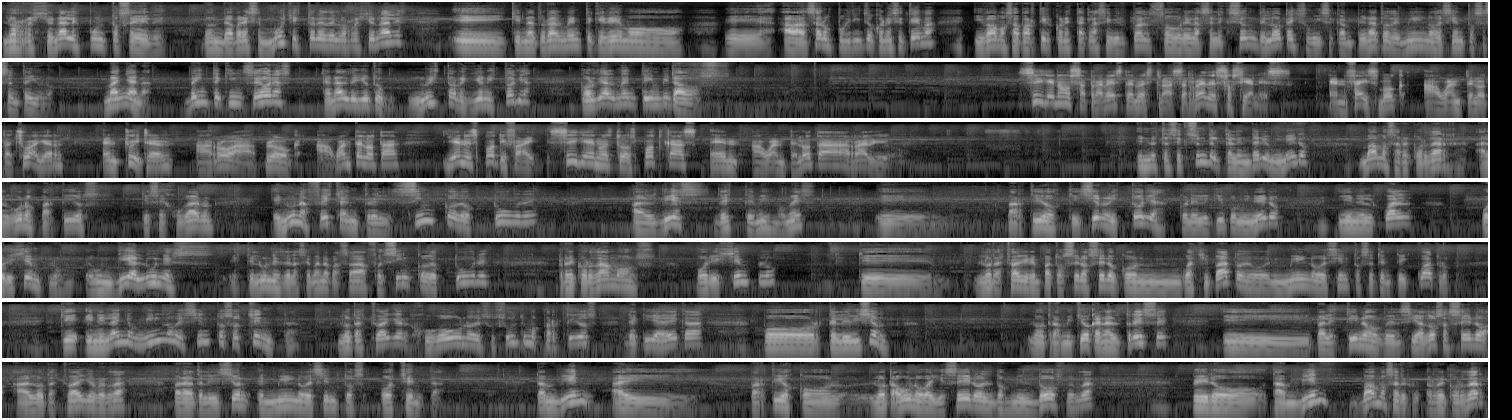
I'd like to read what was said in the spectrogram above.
losregionales.cl, donde aparecen muchas historias de los regionales y que naturalmente queremos eh, avanzar un poquitito con ese tema y vamos a partir con esta clase virtual sobre la selección de Lota y su vicecampeonato de 1961. Mañana, 20-15 horas, canal de YouTube Luis Torres Guión Historia, cordialmente invitados. Síguenos a través de nuestras redes sociales. En Facebook, Aguantelota Schwager, en Twitter, arroba blog Aguantelota y en Spotify sigue nuestros podcasts en Aguantelota Radio. En nuestra sección del calendario minero vamos a recordar algunos partidos que se jugaron en una fecha entre el 5 de octubre al 10 de este mismo mes. Eh, partidos que hicieron historias con el equipo minero y en el cual, por ejemplo, un día lunes, este lunes de la semana pasada fue 5 de octubre, recordamos, por ejemplo, que Lota Schwager empató 0 a 0 con Guachipato en 1974 que en el año 1980 Lota Schwager jugó uno de sus últimos partidos de aquella década por televisión. Lo transmitió Canal 13 y Palestino vencía 2 a 0 a Lota Schwager, ¿verdad? Para la televisión en 1980. También hay partidos como Lota 1, Valle 0, el 2002, ¿verdad? Pero también vamos a recordar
